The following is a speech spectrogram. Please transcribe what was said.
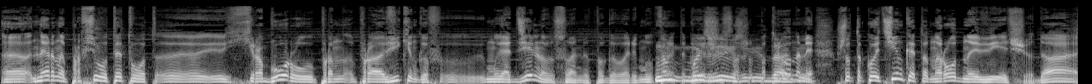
Э, наверное, про всю вот эту вот э, херобору, про, про викингов э, мы отдельно с вами поговорим. Мы ну, про это мы говорили же, с нашими патронами. Да, Что такое Тинг? Это народная вещь, да,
